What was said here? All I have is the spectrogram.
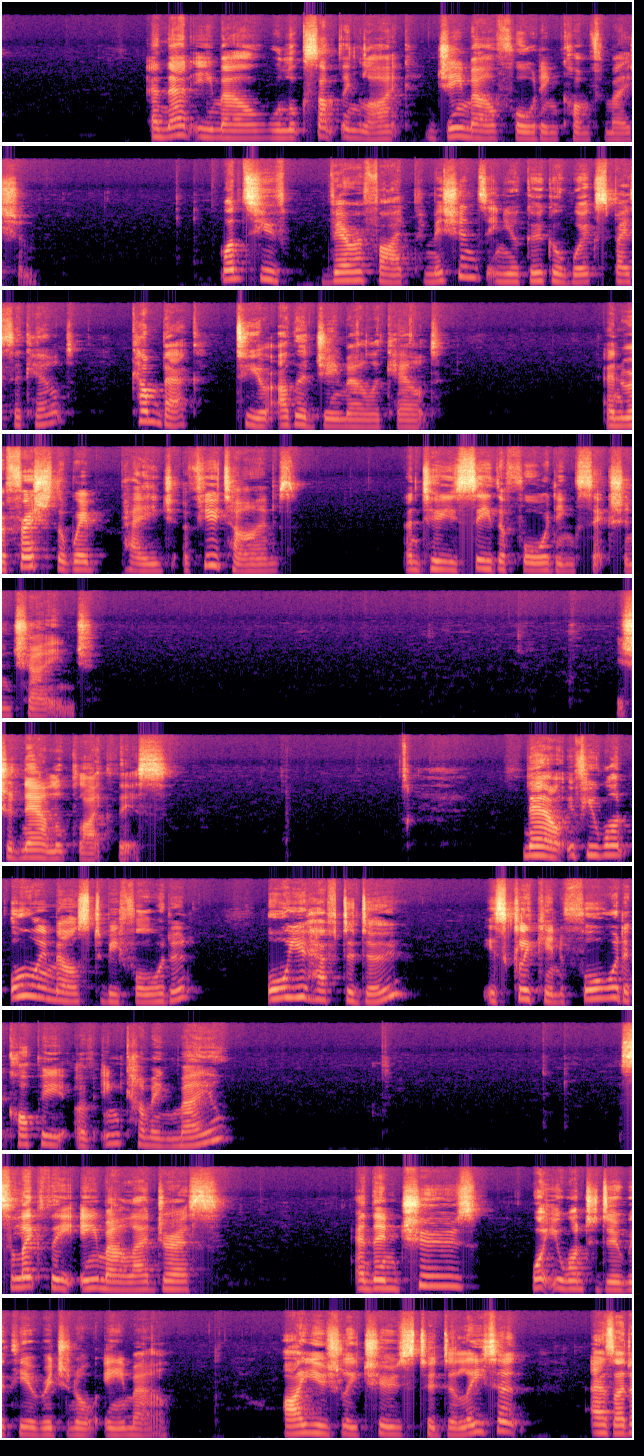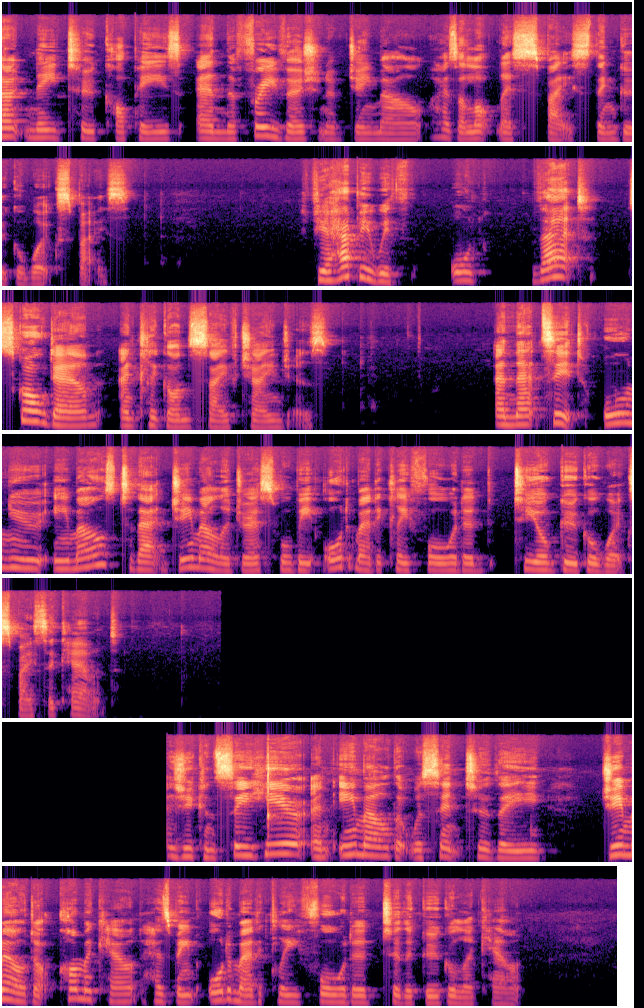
And that email will look something like Gmail forwarding confirmation. Once you've verified permissions in your Google Workspace account, come back to your other Gmail account and refresh the web page a few times until you see the forwarding section change. It should now look like this. Now, if you want all emails to be forwarded, all you have to do is click in Forward a copy of incoming mail, select the email address, and then choose what you want to do with the original email. I usually choose to delete it as I don't need two copies and the free version of Gmail has a lot less space than Google Workspace. If you're happy with all that, scroll down and click on Save Changes. And that's it. All new emails to that Gmail address will be automatically forwarded to your Google Workspace account. As you can see here, an email that was sent to the gmail.com account has been automatically forwarded to the Google account.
